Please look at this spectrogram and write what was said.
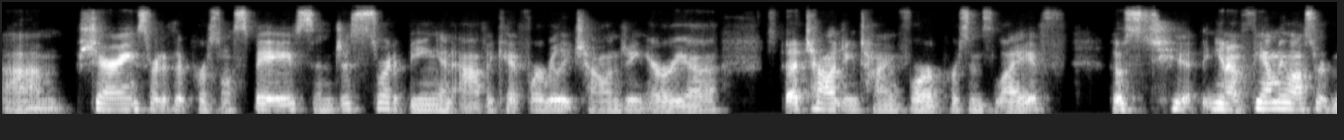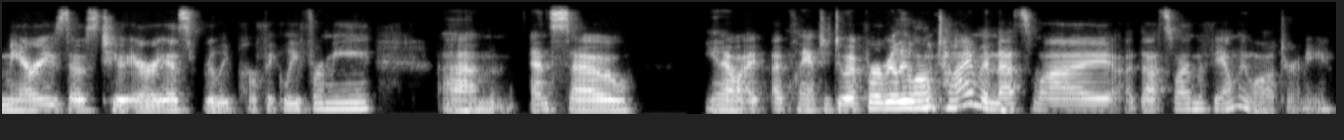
um, sharing sort of the personal space and just sort of being an advocate for a really challenging area a challenging time for a person's life those two you know family law sort of marries those two areas really perfectly for me mm-hmm. um, and so you know, I, I plan to do it for a really long time. And that's why that's why I'm a family law attorney.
